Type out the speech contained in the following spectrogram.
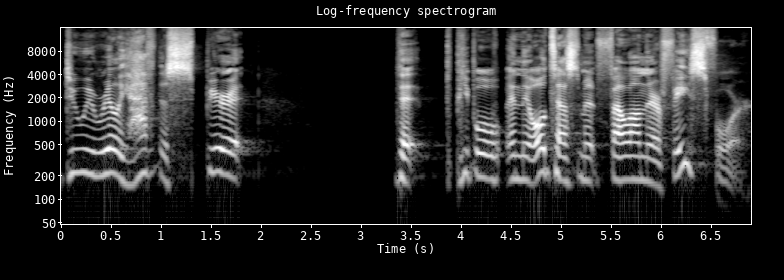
do we really have the spirit that people in the Old Testament fell on their face for?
